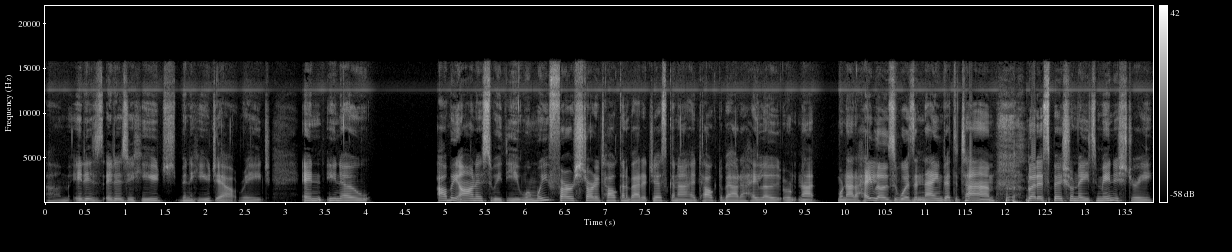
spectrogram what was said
Um, it is it is a huge been a huge outreach, and you know, I'll be honest with you. When we first started talking about it, Jessica and I had talked about a Halo or not. Well, not a Halos. It wasn't named at the time, but a special needs ministry.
